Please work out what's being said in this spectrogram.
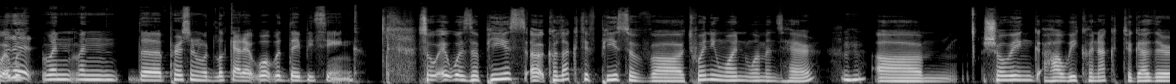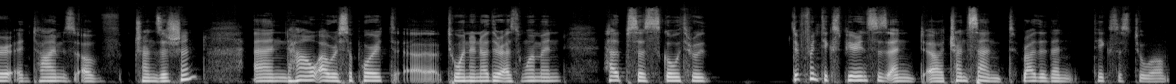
what it did was, it when when the person would look at it? What would they be seeing? So it was a piece, a collective piece of uh, 21 women's hair, um, showing how we connect together in times of transition and how our support uh, to one another as women helps us go through different experiences and uh, transcend rather than takes us to a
